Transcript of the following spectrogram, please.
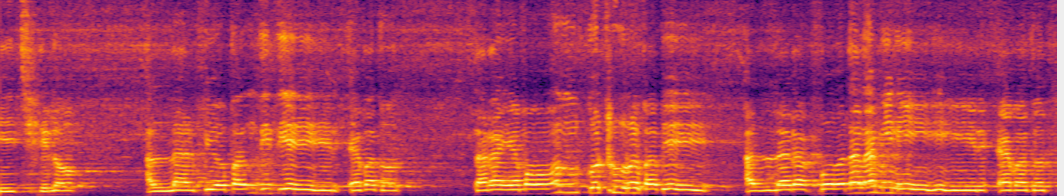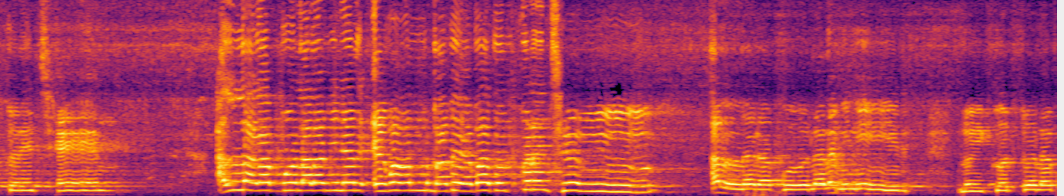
এই ছিল আল্লাহর প্রিয় বান্দিদের এবাদত। তারা এমন কঠোর ভাবে আল্লাহ রাব্বুল আলামিনের করেছেন। আল্লাহ রাব্বুল আলামিনের এমন ভাবে এবাদত করেছেন, আল্লাহ রাব্বুল আলামিনের নৈকট্য লাভ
